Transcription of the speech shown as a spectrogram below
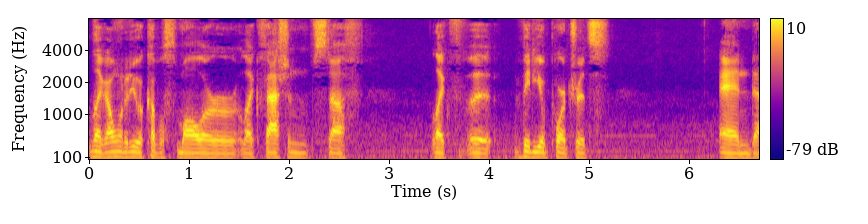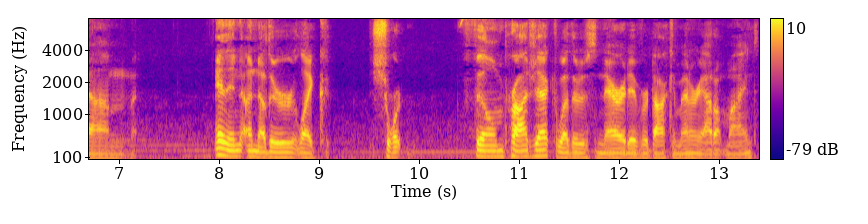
like I want to do a couple smaller like fashion stuff, like uh, video portraits, and um, and then another like short film project, whether it's narrative or documentary, I don't mind.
